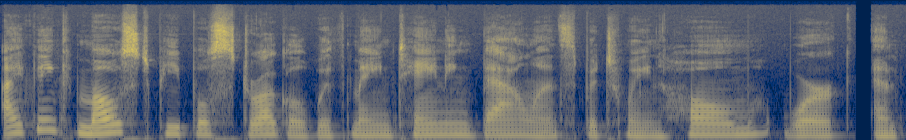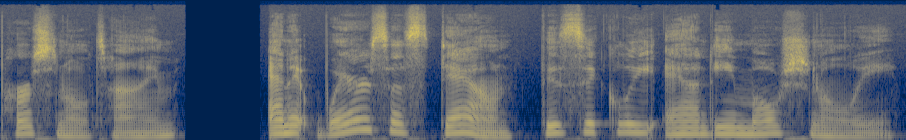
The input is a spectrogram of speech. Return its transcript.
I think most people struggle with maintaining balance between home, work, and personal time, and it wears us down physically and emotionally.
